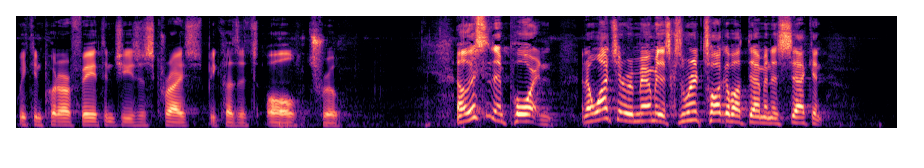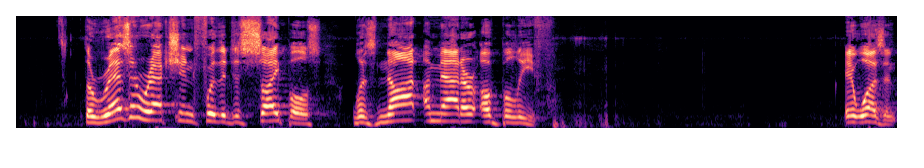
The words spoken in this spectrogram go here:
We can put our faith in Jesus Christ because it's all true. Now, this is important, and I want you to remember this because we're going to talk about them in a second. The resurrection for the disciples was not a matter of belief. It wasn't.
